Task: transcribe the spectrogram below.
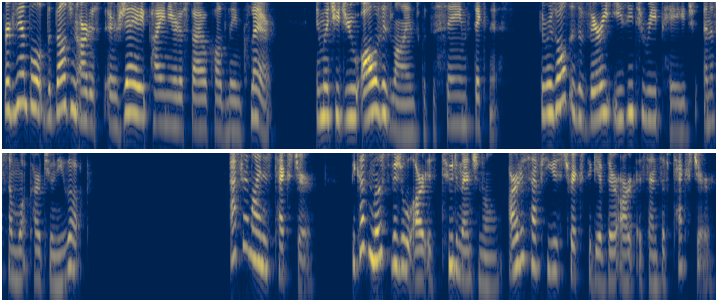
For example, the Belgian artist Hergé pioneered a style called ligne claire, in which he drew all of his lines with the same thickness. The result is a very easy to read page and a somewhat cartoony look. After line is texture. Because most visual art is two dimensional, artists have to use tricks to give their art a sense of texture.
